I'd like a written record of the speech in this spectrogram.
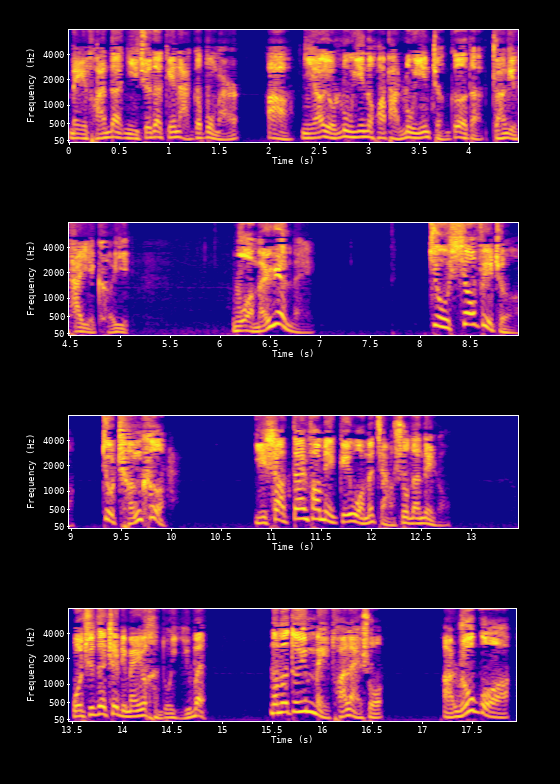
美团的。你觉得给哪个部门啊？你要有录音的话，把录音整个的转给他也可以。我们认为，就消费者、就乘客以上单方面给我们讲述的内容，我觉得这里面有很多疑问。那么对于美团来说，啊，如果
